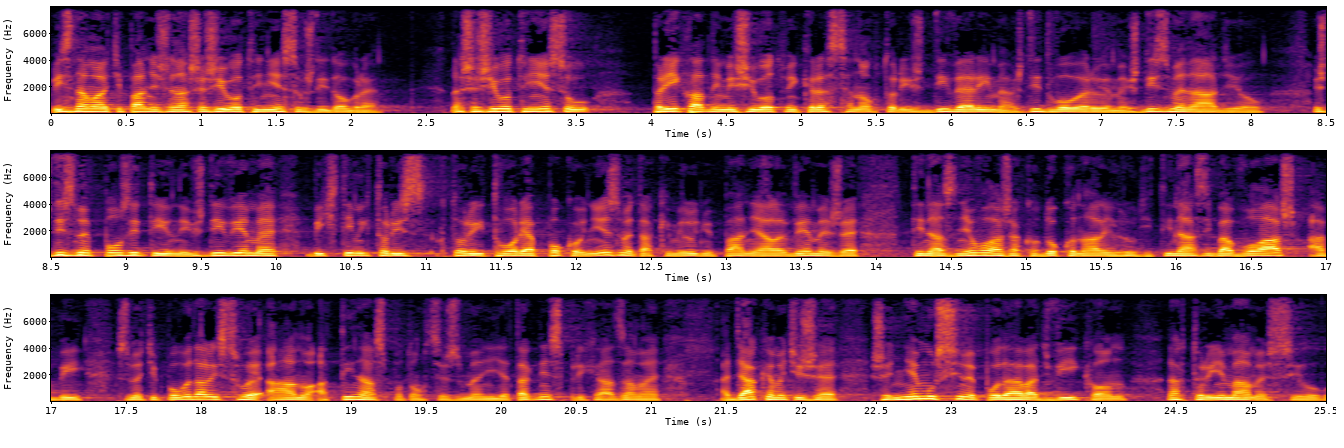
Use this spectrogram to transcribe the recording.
Vyznávame Pane, že naše životy nie sú vždy dobré. Naše životy nie sú príkladnými životmi kresťanov, ktorí vždy veríme vždy dôverujeme, vždy sme nádejou. Vždy sme pozitívni, vždy vieme byť tými, ktorí, ktorí tvoria pokoj. Nie sme takými ľuďmi, Pane, ale vieme, že Ty nás nevoláš ako dokonalých ľudí. Ty nás iba voláš, aby sme Ti povedali svoje áno a Ty nás potom chceš zmeniť. A tak dnes prichádzame a ďakujeme Ti, že, že nemusíme podávať výkon, na ktorý nemáme silu.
